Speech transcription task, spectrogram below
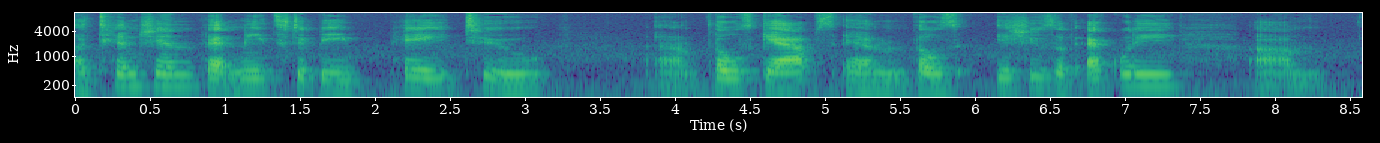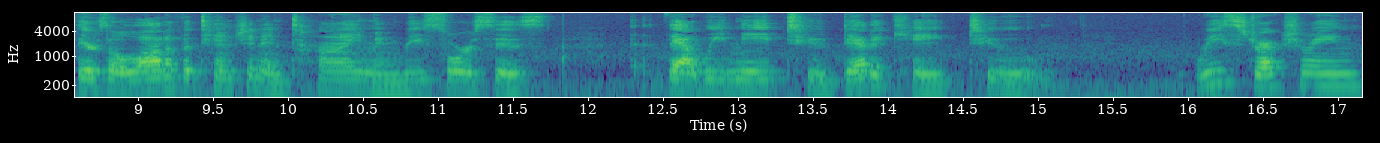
attention that needs to be paid to um, those gaps and those issues of equity. Um, there's a lot of attention and time and resources that we need to dedicate to restructuring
